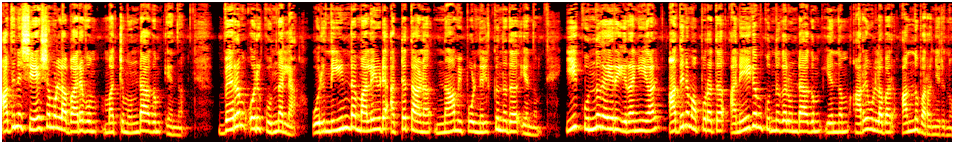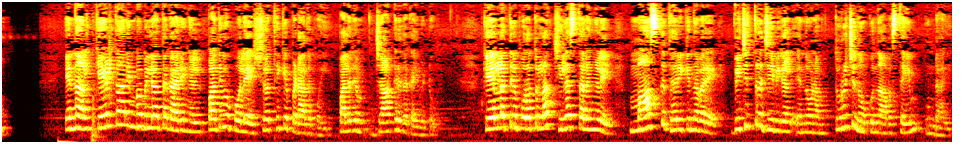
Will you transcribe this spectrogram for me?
അതിനുശേഷമുള്ള വരവും മറ്റുമുണ്ടാകും എന്ന്. വെറും ഒരു കുന്നല്ല ഒരു നീണ്ട മലയുടെ അറ്റത്താണ് നാം ഇപ്പോൾ നിൽക്കുന്നത് എന്നും. ഈ കുന്നുകയറി ഇറങ്ങിയാൽ അതിനുമപ്പുറത്ത് അനേകം കുന്നുകൾ ഉണ്ടാകും എന്നും അറിവുള്ളവർ അന്നു പറഞ്ഞിരുന്നു. എന്നാൽ കേൾക്കാൻ ഇമ്പമില്ലാത്ത കാര്യങ്ങൾ പതിവ് പോലെ ശ്രദ്ധിക്കപ്പെടാതെ പോയി. പലരും ജാഗ്രത കൈവിട്ടു. കേരളത്തിന് പുറത്തുള്ള ചില സ്ഥലങ്ങളിൽ മാസ്ക് ധരിക്കുന്നവരെ വിചിത്ര ജീവികൾ എന്നോണം തുറച്ചു നോക്കുന്ന അവസ്ഥയും ഉണ്ടായി.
